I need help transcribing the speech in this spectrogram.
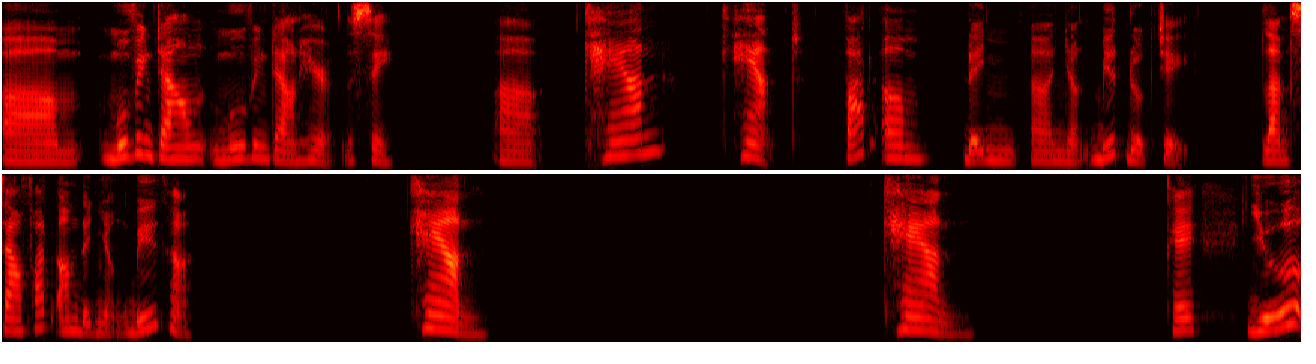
Um, moving down, moving down here. Let's see. Uh, can, can't. Phát âm để uh, nhận biết được chị. Làm sao phát âm để nhận biết hả? Can. Can. ok. giữa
